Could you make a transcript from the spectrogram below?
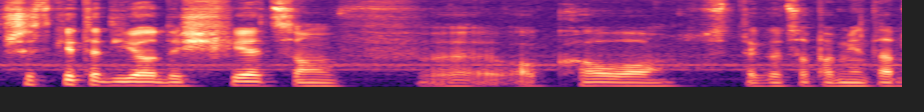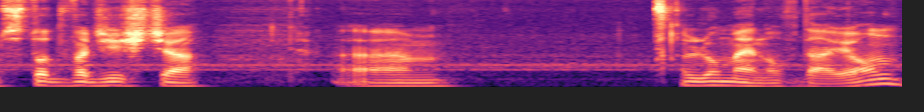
Wszystkie te diody świecą w e, około, z tego co pamiętam, 120 em, lumenów dają.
